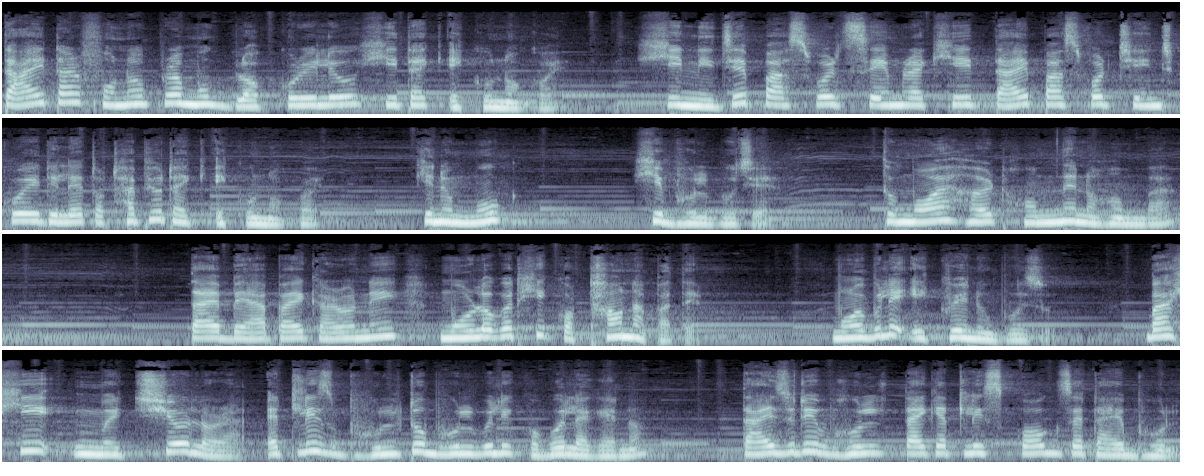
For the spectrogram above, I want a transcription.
তাই তাৰ ফোনৰ পৰা মোক ব্লক কৰিলেও সি তাইক একো নকয়। সি নিজে পাছৱৰ্ড ছেইম ৰাখি তাই পাছৱৰ্ড চেঞ্জ কৰি দিলে তথাপিও তাইক একো নকয়। কিন্তু মোক সি ভুল বুজে। তো মই হাৰ্ট হ'ম নে নহ'ম বা? তাই বেয়া পায় কাৰণেই মোৰ লগত সি কথাও নাপাতে। মই বোলে একোৱে নুবুজোঁ। বা সি মেচিয়ৰ ল'ৰা এটলিষ্ট ভুলটো ভুল বুলি ক'ব লাগে ন? তাই যদি ভুল তাইক এটলিষ্ট কওক যে তাই ভুল।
